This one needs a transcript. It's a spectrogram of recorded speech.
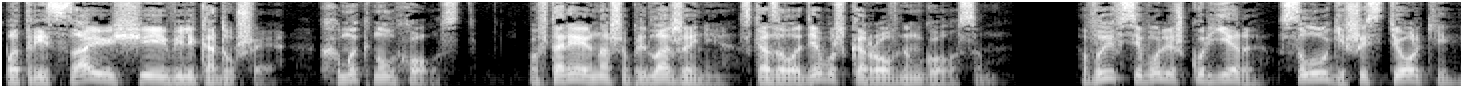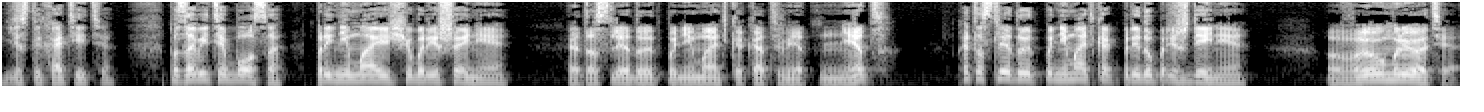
«Потрясающее великодушие!» — хмыкнул Холост. «Повторяю наше предложение», — сказала девушка ровным голосом. Вы всего лишь курьеры, слуги, шестерки, если хотите. Позовите босса, принимающего решение. Это следует понимать как ответ «нет»? Это следует понимать как предупреждение. Вы умрете.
